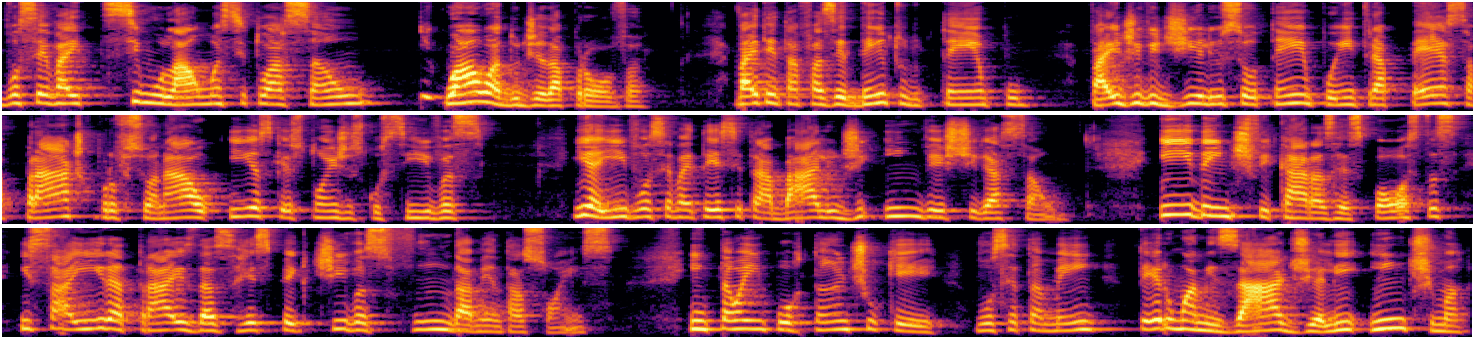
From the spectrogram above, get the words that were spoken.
você vai simular uma situação igual à do dia da prova. Vai tentar fazer dentro do tempo, vai dividir ali o seu tempo entre a peça prático profissional e as questões discursivas. E aí você vai ter esse trabalho de investigação, identificar as respostas e sair atrás das respectivas fundamentações. Então é importante o quê? Você também ter uma amizade ali íntima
